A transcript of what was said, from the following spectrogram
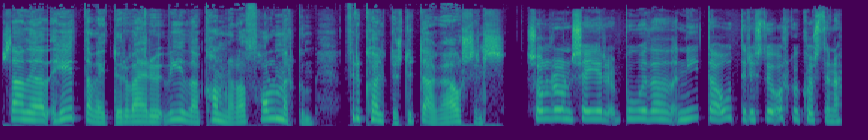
saði að hitaveitur væru víða komnar að þólmörkum fyrir köldustu daga ársins. Solrún segir búið að nýta ódýristu orkukostuna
